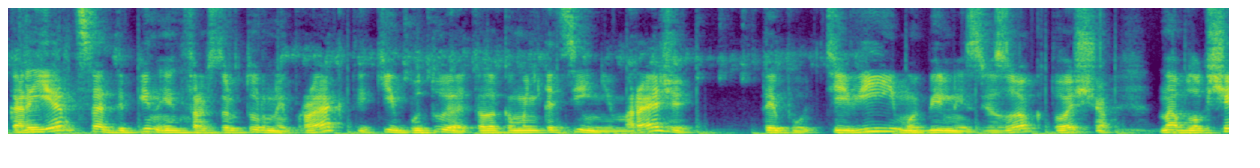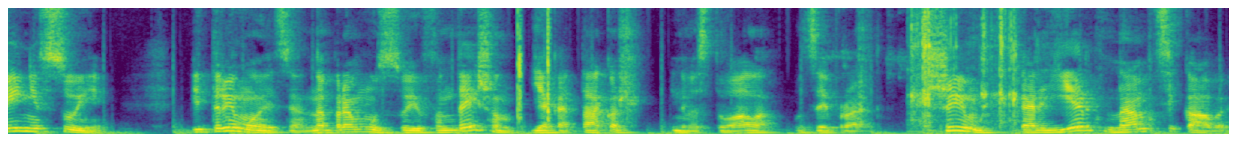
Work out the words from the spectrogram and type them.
Кар'єр це депін інфраструктурний проект, який будує телекомунікаційні мережі типу TV, мобільний зв'язок тощо на блокчейні SUI. Підтримується напряму SUI Foundation, яка також інвестувала у цей проект. Чим кар'єр нам цікавий?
